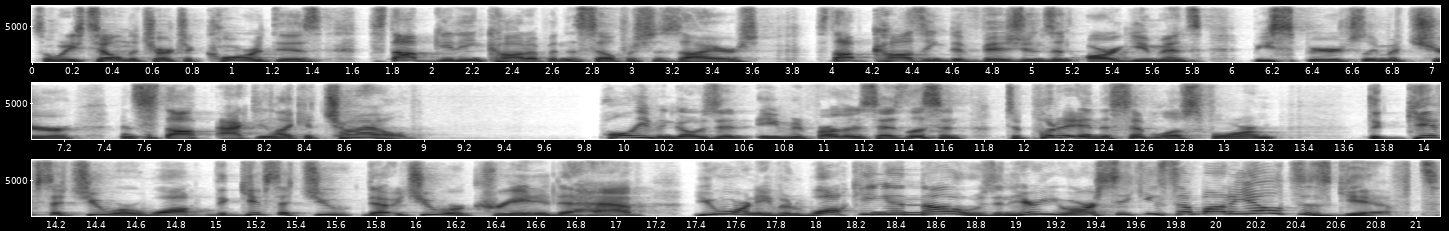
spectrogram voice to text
So, what he's telling the church at Corinth is stop getting caught up in the selfish desires, stop causing divisions and arguments, be spiritually mature, and stop acting like a child. Paul even goes in even further and says, listen, to put it in the simplest form, the gifts that you were walk, the gifts that you that you were created to have, you weren't even walking in those. And here you are seeking somebody else's gift.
